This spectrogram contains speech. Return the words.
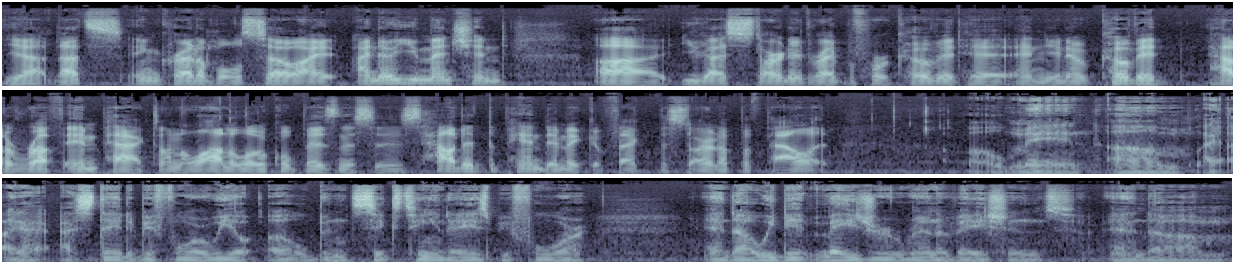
Yeah, that's incredible. So I, I know you mentioned uh, you guys started right before COVID hit, and you know COVID had a rough impact on a lot of local businesses. How did the pandemic affect the startup of Palate? Oh man, um, I, I, stated before, we opened 16 days before, and uh, we did major renovations, and um,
